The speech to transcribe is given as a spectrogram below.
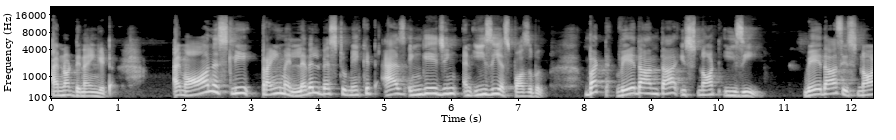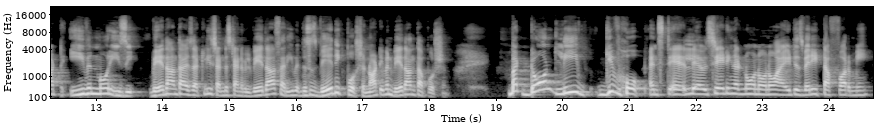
I'm not denying it. I'm honestly trying my level best to make it as engaging and easy as possible. But Vedanta is not easy. Vedas is not even more easy. Vedanta is at least understandable. Vedas are even, this is Vedic portion, not even Vedanta portion. But don't leave, give hope and st- stating that no, no, no, it is very tough for me.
